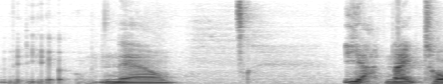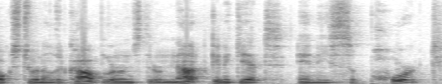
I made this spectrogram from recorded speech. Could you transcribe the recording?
video. Now, yeah, Knight talks to another cop, learns they're not going to get any support.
